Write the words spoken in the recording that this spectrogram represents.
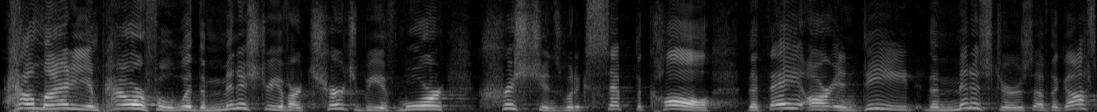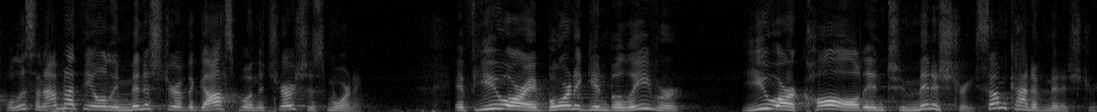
How mighty and powerful would the ministry of our church be if more Christians would accept the call that they are indeed the ministers of the gospel? Listen, I'm not the only minister of the gospel in the church this morning. If you are a born again believer, you are called into ministry, some kind of ministry.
